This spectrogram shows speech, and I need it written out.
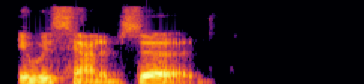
it would sound absurd.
